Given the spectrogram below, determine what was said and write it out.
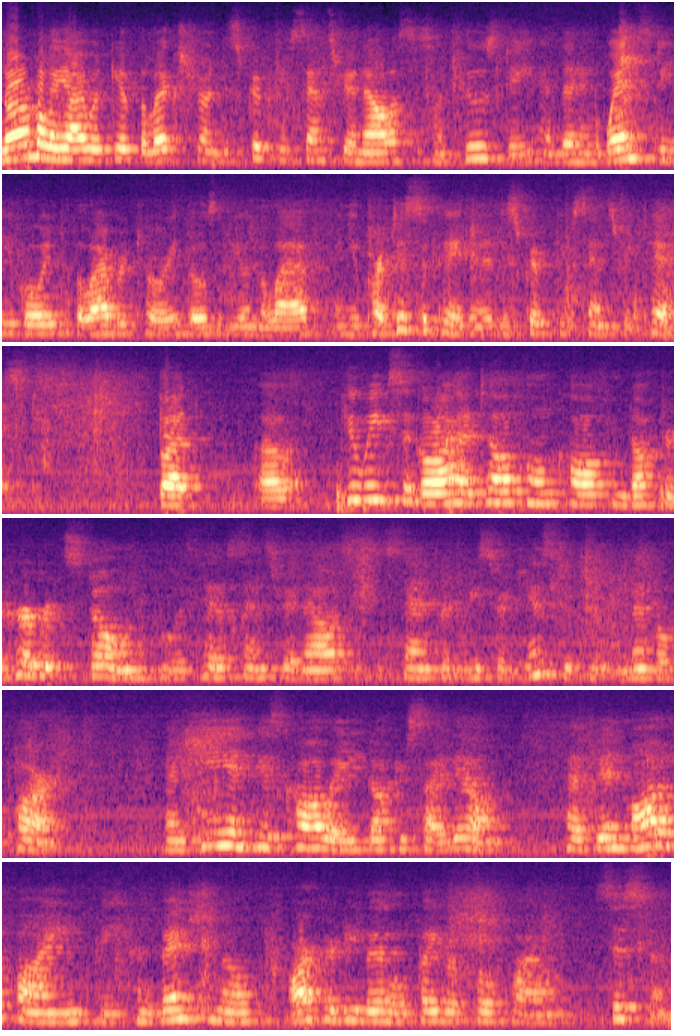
Normally, I would give the lecture on descriptive sensory analysis on Tuesday, and then in Wednesday, you go into the laboratory, those of you in the lab, and you participate in a descriptive sensory test. But uh, a few weeks ago, I had a telephone call from Dr. Herbert Stone, who is head of sensory analysis at Stanford Research Institute in Menlo Park. And he and his colleague, Dr. Sidel, have been modifying the conventional Arthur D. Little flavor profile system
